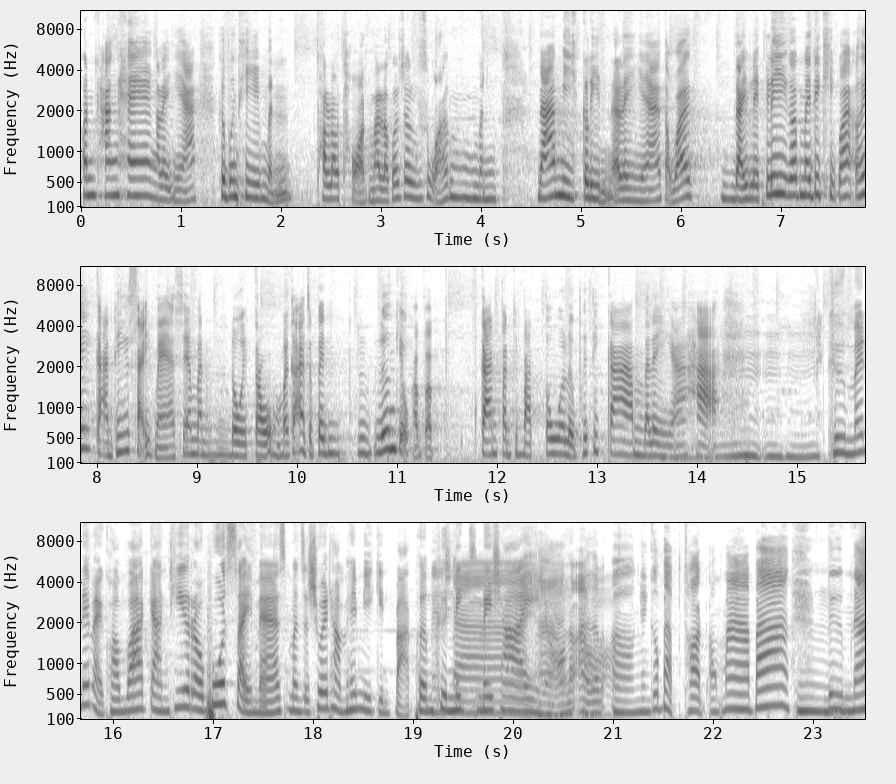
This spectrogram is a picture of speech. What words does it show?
ค่อนข้างแห้งอะไรเงี้ย คือบางทีเหมือนพอเราถอดมาเราก็จะรู้สึกว่ามันน่ามีกลิ่นอะไรเงี้ย แต่ว่า directly ก็ไม่ได้คิดว่าเอ้ยการที่ใส่แมสเนี่ยมันโดยตรง มันก็อาจจะเป็นเรื่องเกี่ยวกับแบบ การปฏิบัติตัวหรือพฤติกรรมอะไรอย่างเงี้ยค่ะอืมอืมอืมคือไม่ได้หมายความว่าการที่เราพูดใส่แมส มันจะช่วยทำให้มีกลิ่นปากเพิ่มขึ้นไม่ไม่ใช่เนาะอ่เราอาจจะเอองั้นก็แบบถอดออกมาบ้างมดื่มน้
